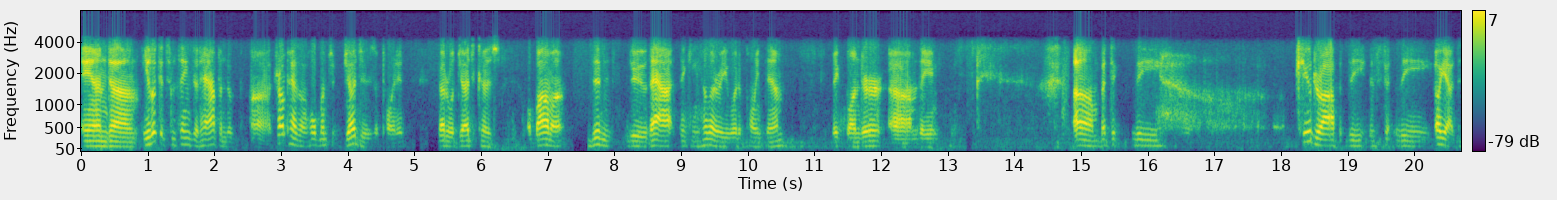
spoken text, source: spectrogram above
And um, you look at some things that happened. Uh, Trump has a whole bunch of judges appointed, federal judge, because Obama didn't do that, thinking Hillary would appoint them. Big blunder. Um, the um, but the the Q drop the the the oh yeah the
